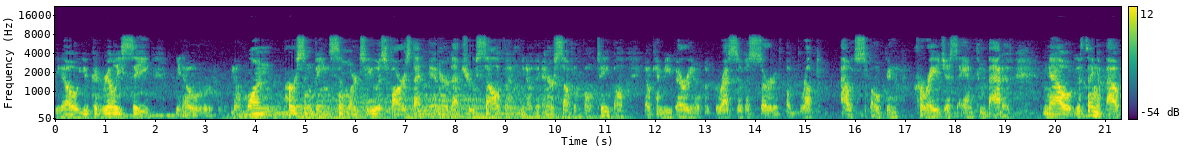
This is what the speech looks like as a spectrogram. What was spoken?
you know, you could really see, you know, you know, one person being similar to you as far as that inner, that true self, and you know, the inner self of both people, you know, can be very aggressive, assertive, abrupt, outspoken, courageous, and combative. Now, the thing about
